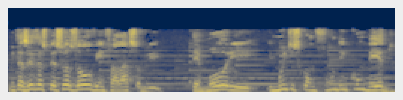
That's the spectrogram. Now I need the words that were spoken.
Muitas vezes as pessoas ouvem falar sobre temor e, e muitos confundem com medo.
